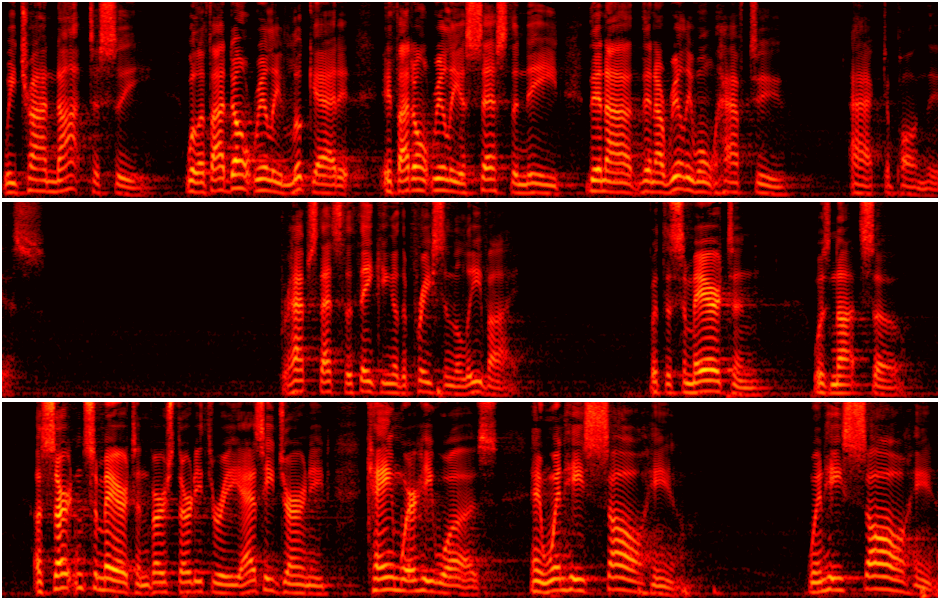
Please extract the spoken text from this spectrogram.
We try not to see. Well, if I don't really look at it, if I don't really assess the need, then I, then I really won't have to act upon this. Perhaps that's the thinking of the priest and the Levite. But the Samaritan was not so. A certain Samaritan, verse 33, as he journeyed, came where he was, and when he saw him, when he saw him,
